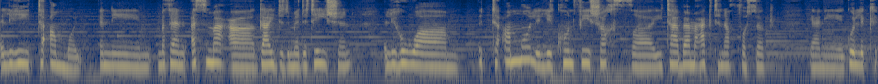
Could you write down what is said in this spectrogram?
اللي هي التأمل. أني مثلا أسمع guided meditation اللي هو التأمل اللي يكون فيه شخص يتابع معك تنفسك. يعني يقول لك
